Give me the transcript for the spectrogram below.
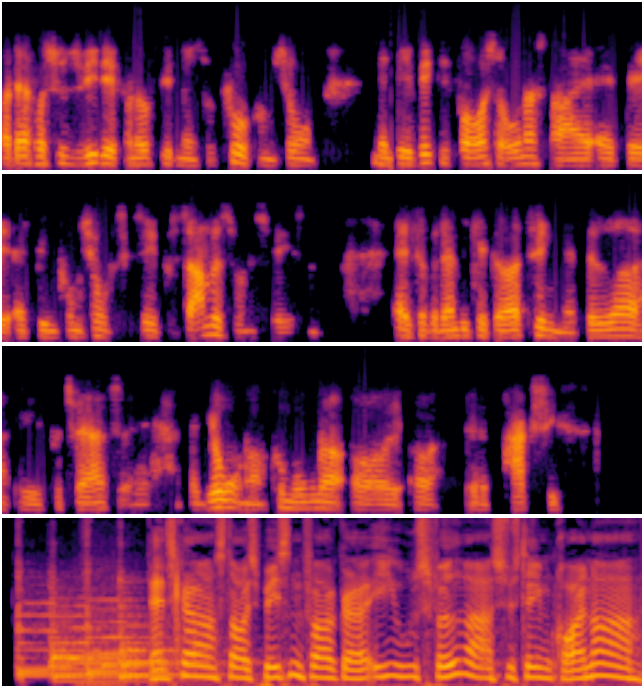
Og derfor synes vi, det er fornuftigt med en strukturkommission, men det er vigtigt for os at understrege, at, øh, at det er en kommission, der skal se på samlet sundhedsvæsen Altså hvordan vi kan gøre tingene bedre øh, på tværs af regioner, kommuner og, og øh, praksis. Danskere står i spidsen for at gøre EU's fødevaresystem grønnere.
